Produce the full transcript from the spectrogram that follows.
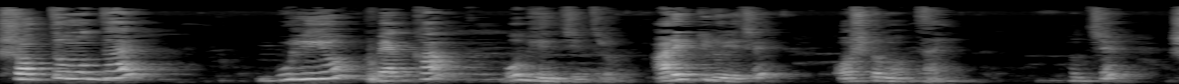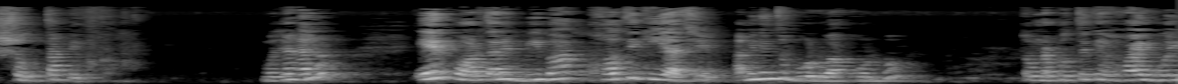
সপ্তম অধ্যায় বুলীয় ব্যাখ্যা ও ভেনচিত্র আরেকটি রয়েছে, অষ্টম অধ্যায়, হচ্ছে সত্যাপেক্ষ। বোঝা গেল? এরপর তাহলে বিভাগ খতে কি আছে? আমি কিন্তু বোর্ড ওয়ার্ক করব। তোমরা প্রত্যেকে হয় বই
